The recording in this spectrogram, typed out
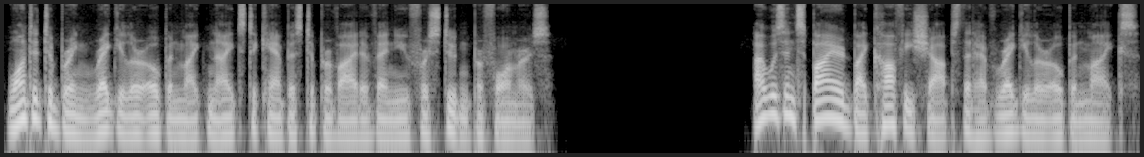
wanted to bring regular open mic nights to campus to provide a venue for student performers. I was inspired by coffee shops that have regular open mics.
